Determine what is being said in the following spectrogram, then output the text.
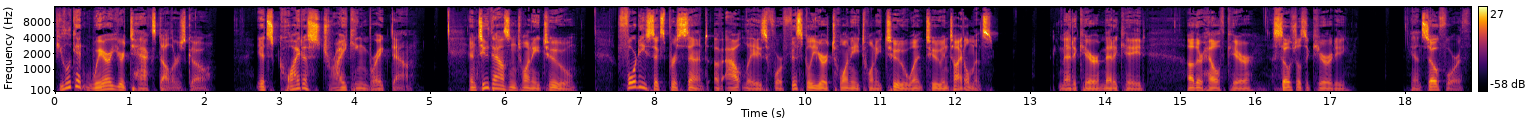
If you look at where your tax dollars go, it's quite a striking breakdown. In 2022, 46% of outlays for fiscal year 2022 went to entitlements Medicare, Medicaid, other health care, Social Security, and so forth.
